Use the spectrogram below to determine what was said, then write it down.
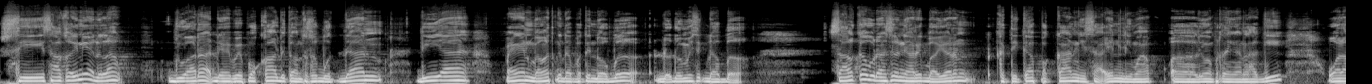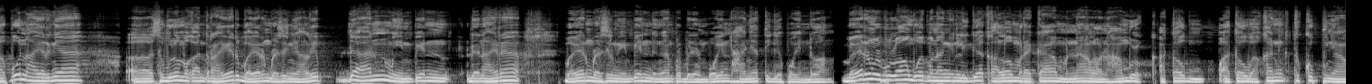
Si Schalke ini adalah juara DHB Pokal di tahun tersebut dan dia pengen banget ngedapetin double do- domestic double. Salka berhasil nyari Bayern ketika pekan nyisain 5 5 pertandingan lagi walaupun akhirnya eh, sebelum pekan terakhir Bayern berhasil nyalip dan mimpin dan akhirnya Bayern berhasil mimpin dengan perbedaan poin hanya 3 poin doang. Bayern berpeluang buat menangin liga kalau mereka menang lawan Hamburg atau atau bahkan cukup punya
